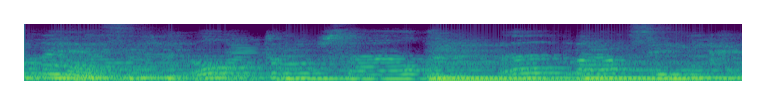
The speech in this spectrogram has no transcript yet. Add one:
Op het op troepzaal, het.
